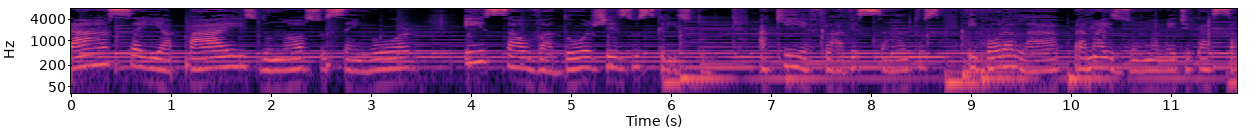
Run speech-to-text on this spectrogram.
graça e a paz do nosso Senhor e Salvador Jesus Cristo. Aqui é Flávia Santos e bora lá para mais uma meditação.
